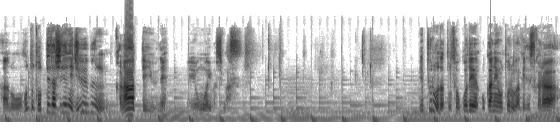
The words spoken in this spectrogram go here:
あの、本当取って出しでね、十分かなっていうね、えー思いはします。で、プロだとそこでお金を取るわけですから、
